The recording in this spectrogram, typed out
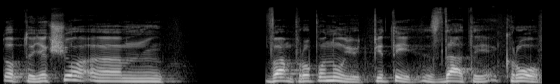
Тобто, якщо вам пропонують піти здати кров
